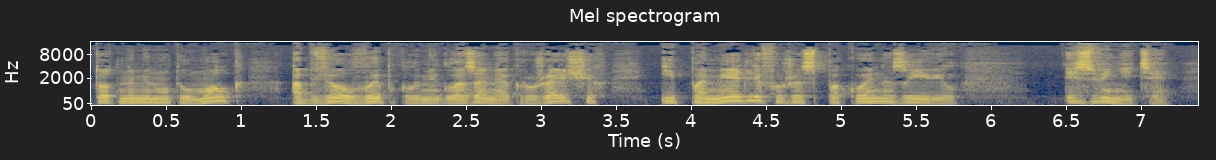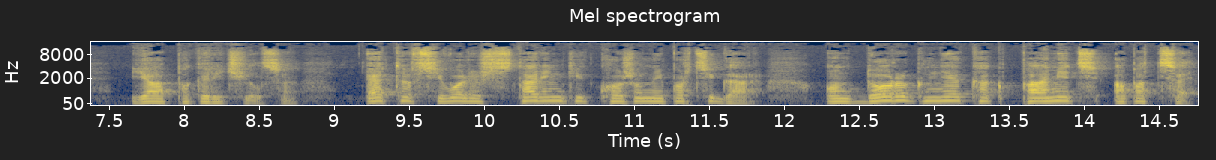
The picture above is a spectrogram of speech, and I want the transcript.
Тот на минуту умолк, обвел выпуклыми глазами окружающих и, помедлив, уже спокойно заявил. «Извините, я погорячился. Это всего лишь старенький кожаный портсигар. Он дорог мне, как память об отце.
